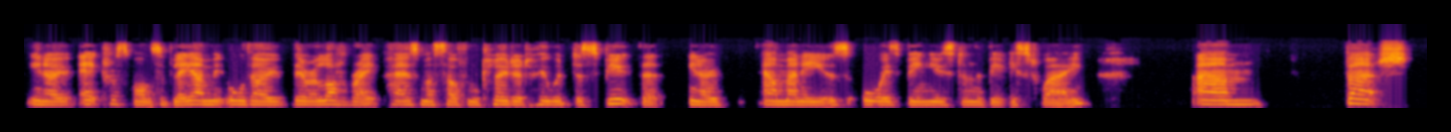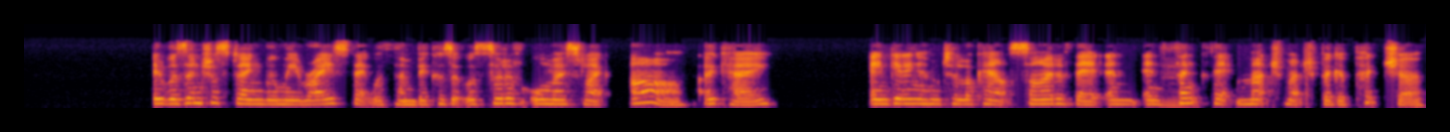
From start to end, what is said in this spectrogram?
you know, act responsibly. I mean, although there are a lot of ratepayers, myself included, who would dispute that, you know, our money is always being used in the best way. Um, but it was interesting when we raised that with him because it was sort of almost like, oh, okay. And getting him to look outside of that and, and mm. think that much, much bigger picture.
